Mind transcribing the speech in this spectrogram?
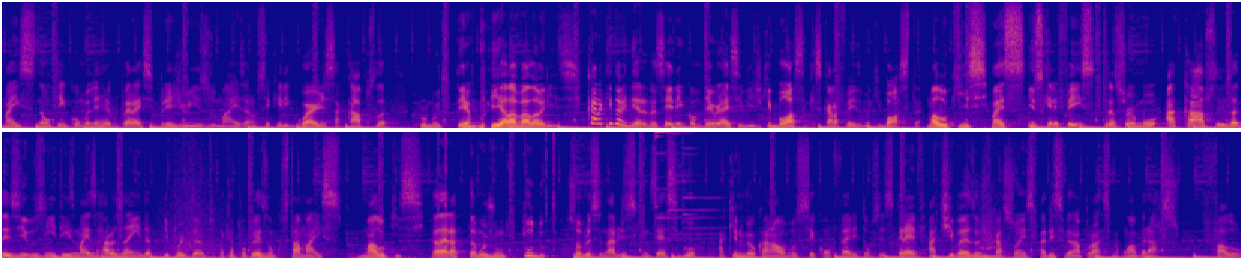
mas não tem como ele recuperar esse prejuízo mais, a não ser que ele guarde essa cápsula por muito tempo e ela valorize. Cara, que doideira, não sei nem como terminar esse vídeo. Que bosta que esse cara fez, mano, que bosta. Maluquice. Mas isso que ele fez transformou a cápsula e os adesivos em itens mais raros ainda e, portanto, daqui a pouco eles vão custar mais. Maluquice. Galera, tamo junto. Tudo sobre o cenário de skin CSGO aqui no meu canal. Você confere, então se inscreve, ativa as notificações. A gente se vê na próxima. Um abraço. Falou.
